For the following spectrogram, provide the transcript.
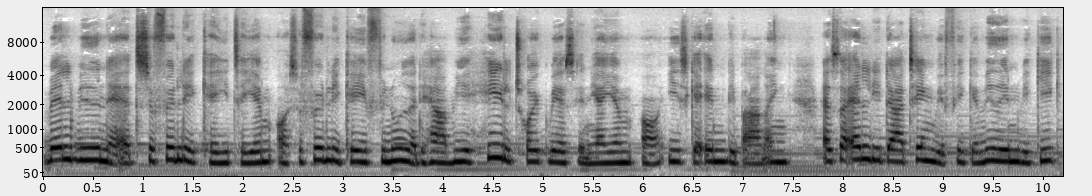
velvidende, at selvfølgelig kan I tage hjem, og selvfølgelig kan I finde ud af det her. Vi er helt trygge ved at sende jer hjem, og I skal endelig bare ringe. Altså alle de der ting, vi fik at vide, inden vi gik,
